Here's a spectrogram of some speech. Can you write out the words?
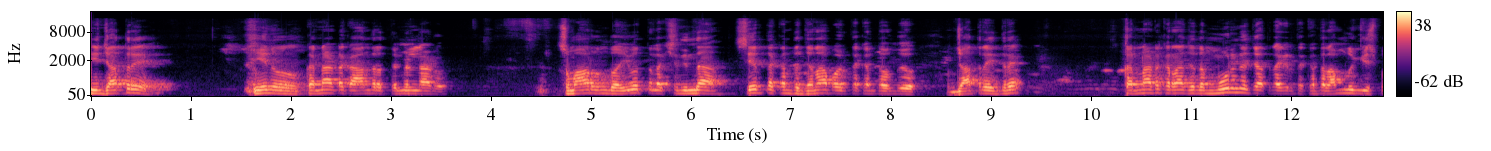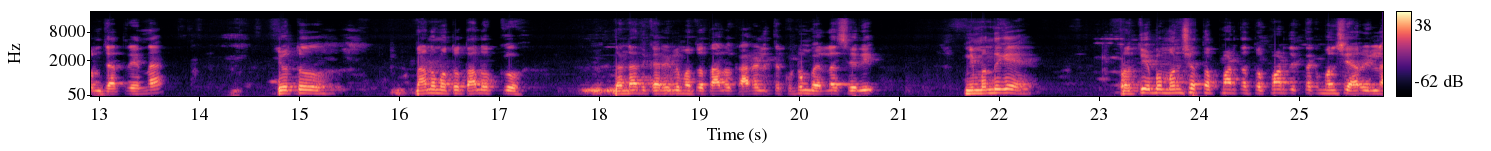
ಈ ಜಾತ್ರೆ ಏನು ಕರ್ನಾಟಕ, ಆಂಧ್ರ, ತಮಿಳುನಾಡು ಸುಮಾರು ಒಂದು ಐವತ್ತು ಲಕ್ಷದಿಂದ ಸೇರ್ತಕ್ಕಂಥ ಜನ ಇರ್ತಕ್ಕಂಥ ಒಂದು ಜಾತ್ರೆ ಇದ್ರೆ ಕರ್ನಾಟಕ ರಾಜ್ಯದ ಮೂರನೇ ಜಾತ್ರೆ ಆಗಿರ್ತಕ್ಕಂಥ ರಾಮಲಿಂಗೇಶ್ವರನ ಜಾತ್ರೆಯನ್ನ ಇವತ್ತು ನಾನು ಮತ್ತು ತಾಲೂಕು ದಂಡಾಧಿಕಾರಿಗಳು ಮತ್ತು ತಾಲೂಕು ಆಡಳಿತ ಕುಟುಂಬ ಎಲ್ಲ ಸೇರಿ ನಿಮ್ಮೊಂದಿಗೆ ಪ್ರತಿಯೊಬ್ಬ ಮನುಷ್ಯ ತಪ್ಪು ಮಾಡ್ತಾ ತಪ್ಪು ಮಾಡ್ತಿರ್ತಕ್ಕ ಮನುಷ್ಯ ಯಾರು ಇಲ್ಲ.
